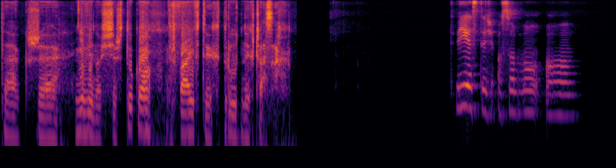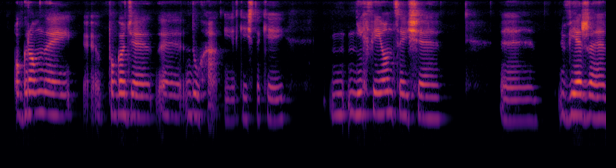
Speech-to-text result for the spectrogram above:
Także nie wynoś się sztuko, trwaj w tych trudnych czasach. Ty jesteś osobą o ogromnej e, pogodzie e, ducha i jakiejś takiej niechwiejącej się e, wierze,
